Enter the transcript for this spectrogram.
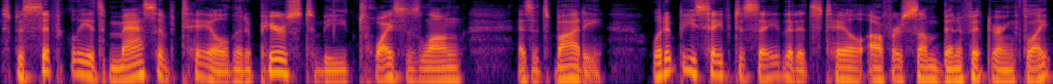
specifically its massive tail that appears to be twice as long as its body. Would it be safe to say that its tail offers some benefit during flight?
